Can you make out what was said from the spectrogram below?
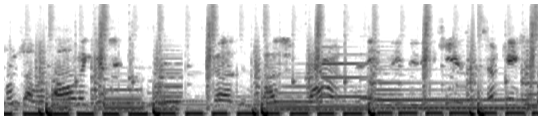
police officers all against. Because, because now, these, these, kids, in some cases,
